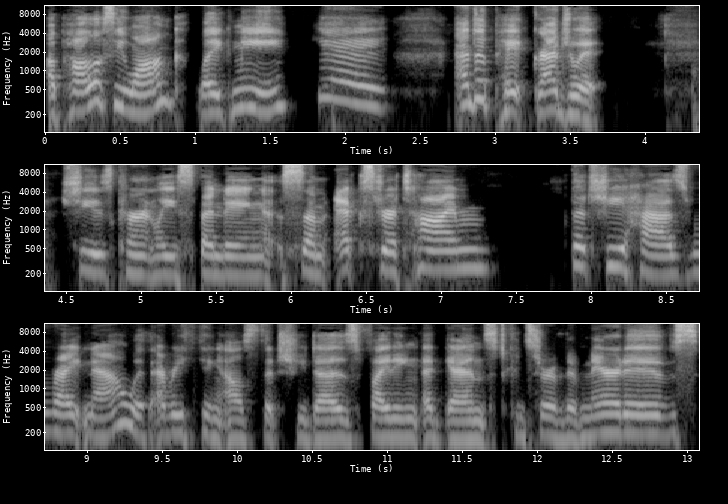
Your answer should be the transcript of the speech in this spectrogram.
a policy wonk like me, yay, and a Pitt graduate. She is currently spending some extra time that she has right now with everything else that she does fighting against conservative narratives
